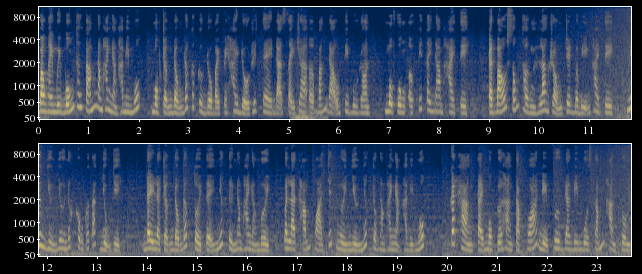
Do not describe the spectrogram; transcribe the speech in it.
Vào ngày 14 tháng 8 năm 2021, một trận động đất có cường độ 7,2 độ Richter đã xảy ra ở bán đảo Tiburon, một vùng ở phía tây nam Haiti. Cảnh báo sóng thần lan rộng trên bờ biển Haiti nhưng dường như nó không có tác dụng gì. Đây là trận động đất tồi tệ nhất từ năm 2010 và là thảm họa chết người nhiều nhất trong năm 2021. Khách hàng tại một cửa hàng tạp hóa địa phương đang đi mua sắm hàng tuần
